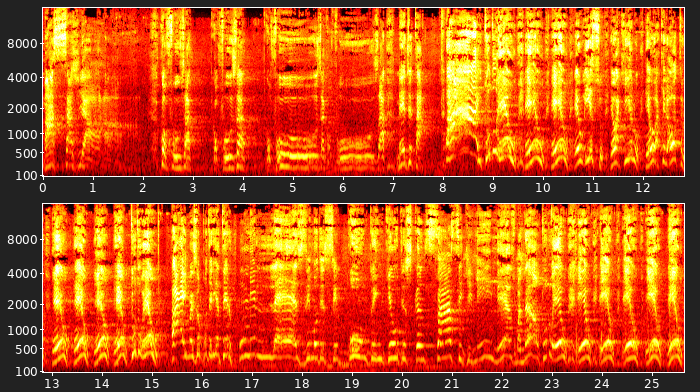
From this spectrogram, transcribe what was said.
massagear, confusa, confusa, confusa, confusa, meditar. Ai, tudo eu, eu, eu, eu isso, eu aquilo, eu aquele outro, eu, eu, eu, eu, tudo eu. Ai, mas eu poderia ter um milésimo de segundo em que eu descansasse de mim mesma. Não, tudo eu, eu, eu, eu, eu, eu.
